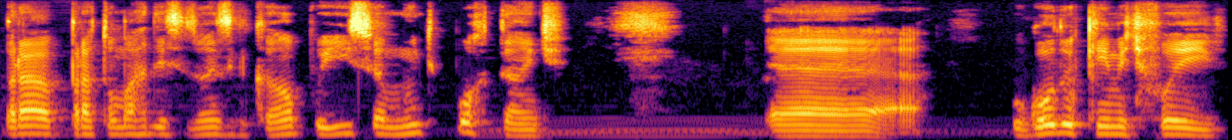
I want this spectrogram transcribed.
para tomar decisões em campo e isso é muito importante. É, o gol do Kimmich foi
